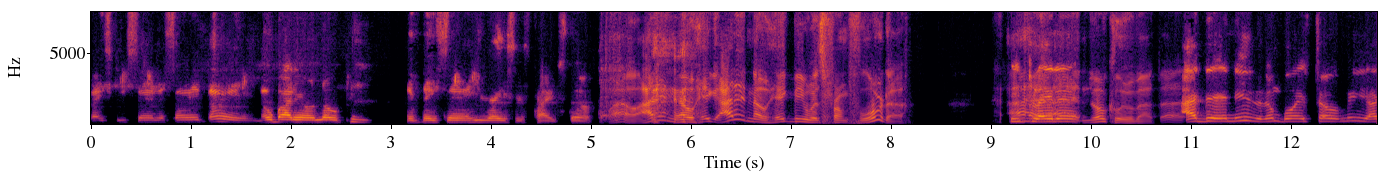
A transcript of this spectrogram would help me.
basically saying the same thing. Nobody don't know Pete if they saying he racist type stuff. Wow, I didn't know Hig. I didn't know Higbee was from Florida. He I had- played I in- had no clue about that. I didn't either. Them boys told me. I,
